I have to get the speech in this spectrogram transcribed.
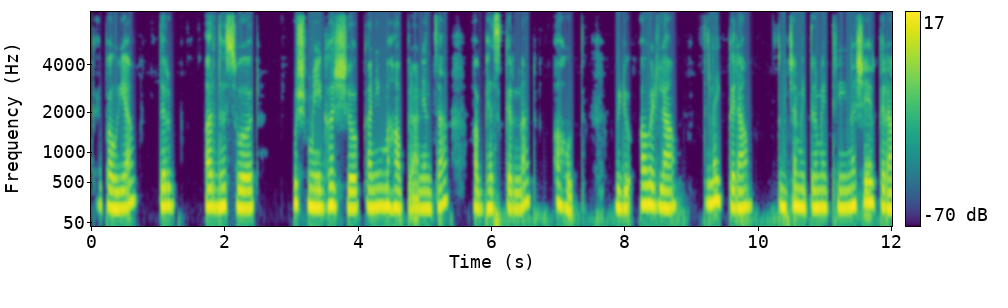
काय पाहूया? तर अर्धस्वर उष्मे घर्षक आणि महाप्राण यांचा अभ्यास करणार आहोत. व्हिडिओ आवडला तर लाईक करा तुमच्या मित्रमैत्रिणींना शेअर करा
